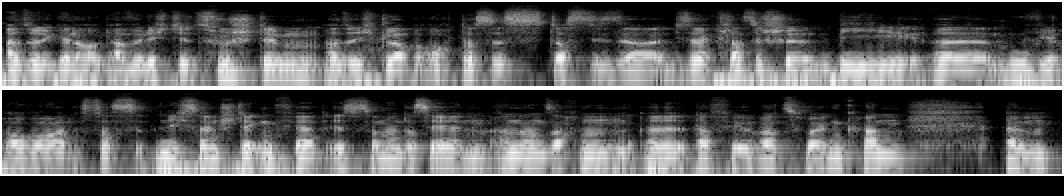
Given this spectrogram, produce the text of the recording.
also genau, da würde ich dir zustimmen. Also ich glaube auch, dass es, dass dieser, dieser klassische B-Movie-Horror, dass das nicht sein Steckenpferd ist, sondern dass er in anderen Sachen äh, dafür überzeugen kann. Ähm,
